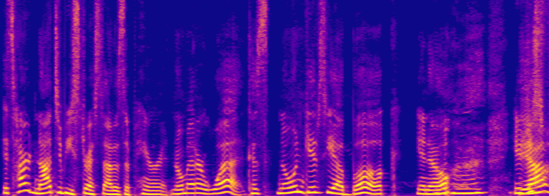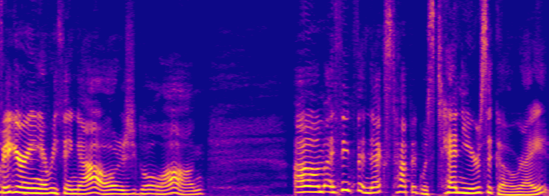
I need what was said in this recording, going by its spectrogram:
it's hard not to be stressed out as a parent, no matter what, because no one gives you a book. You know, Mhm. you're Yeah. just figuring everything out as you go along. Um, I think the next topic was ten years ago, right?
